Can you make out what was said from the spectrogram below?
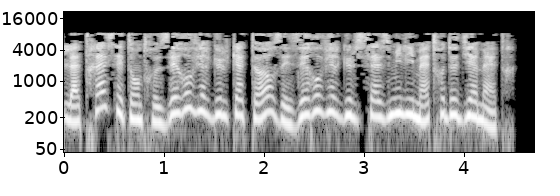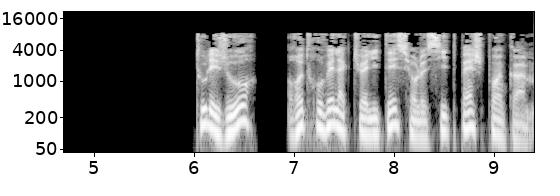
La tresse est entre 0,14 et 0,16 mm de diamètre. Tous les jours, retrouvez l'actualité sur le site pêche.com.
